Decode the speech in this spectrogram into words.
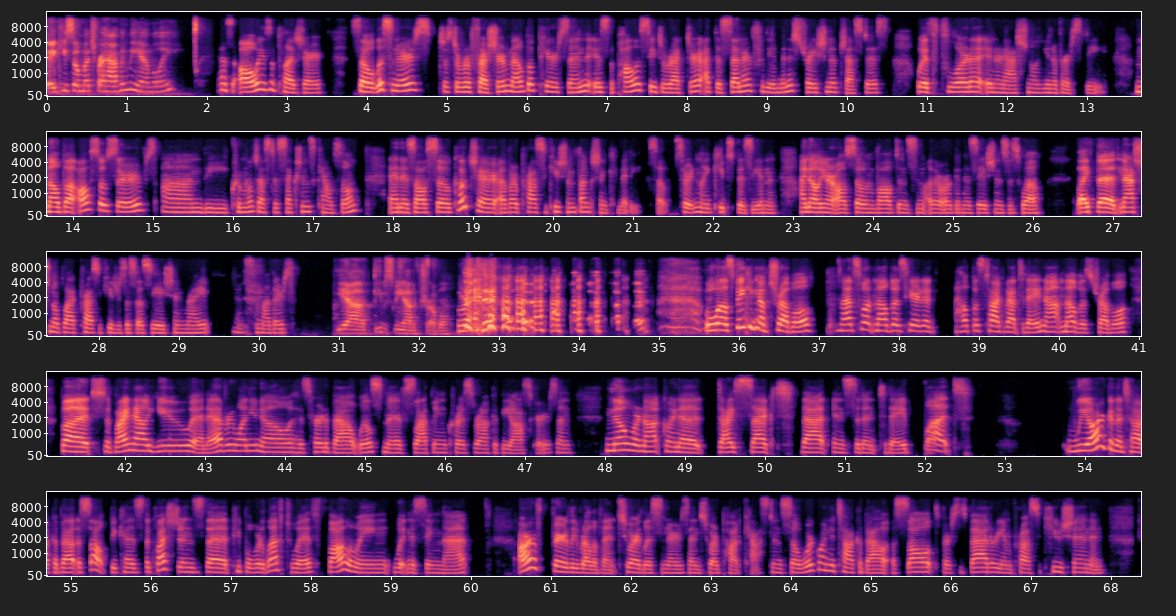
Thank you so much for having me, Emily. It's always a pleasure. So, listeners, just a refresher Melba Pearson is the policy director at the Center for the Administration of Justice with Florida International University. Melba also serves on the Criminal Justice Sections Council and is also co chair of our Prosecution Function Committee. So, certainly keeps busy. And I know you're also involved in some other organizations as well, like the National Black Prosecutors Association, right? And some others. Yeah, keeps me out of trouble. Right. well, speaking of trouble, that's what Melba's here to help us talk about today, not Melba's trouble, but by now you and everyone you know has heard about Will Smith slapping Chris Rock at the Oscars. And no, we're not going to dissect that incident today, but we are going to talk about assault because the questions that people were left with following witnessing that are fairly relevant to our listeners and to our podcast. And so we're going to talk about assault versus battery and prosecution and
